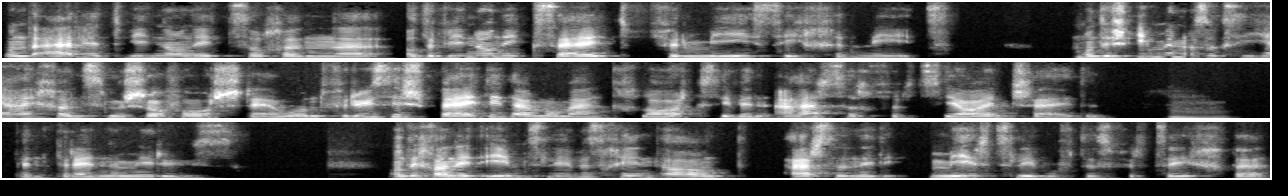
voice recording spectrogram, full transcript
Und er hat wie noch nicht so können, oder wie noch nicht gesagt, für mich sicher nicht. Und es war immer noch so, gewesen, ja, ich könnte es mir schon vorstellen. Und für uns war beide in dem Moment klar, gewesen, wenn er sich für das Ja entscheidet, mhm. dann trennen wir uns. Und ich kann nicht ihm das Liebeskind haben und er soll nicht mir das Liebe auf das verzichten.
